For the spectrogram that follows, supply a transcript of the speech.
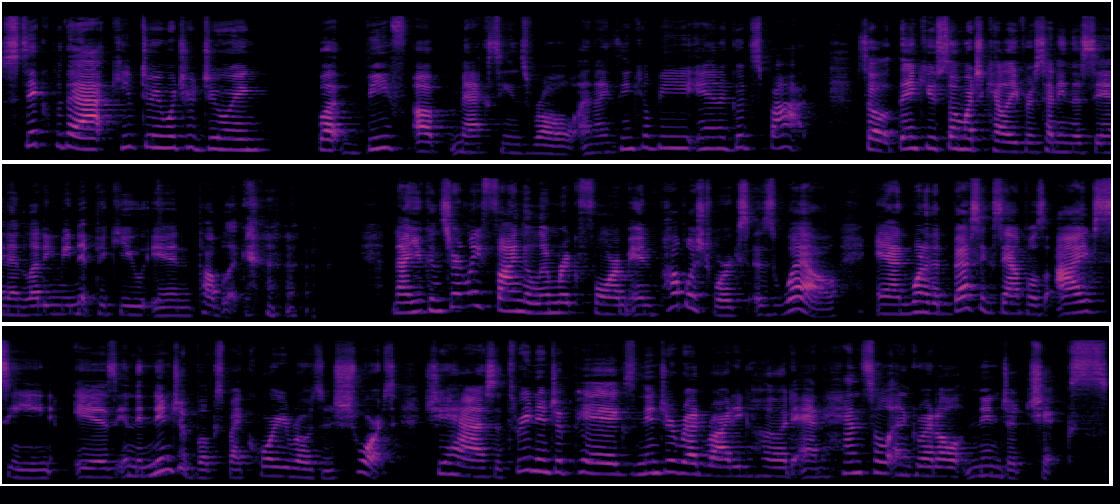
stick with that, keep doing what you're doing, but beef up Maxine's role, and I think you'll be in a good spot. So thank you so much, Kelly, for sending this in and letting me nitpick you in public. Now, you can certainly find the limerick form in published works as well, and one of the best examples I've seen is in the Ninja books by Corey Rosen Schwartz. She has the Three Ninja Pigs, Ninja Red Riding Hood, and Hansel and Gretel Ninja Chicks.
